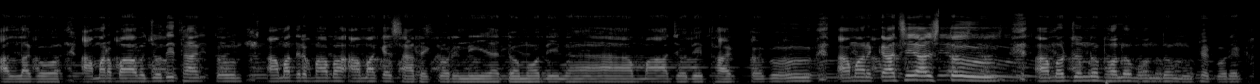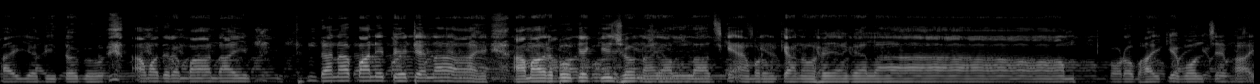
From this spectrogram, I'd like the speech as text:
আল্লাহ গো আমার বাবা যদি থাকতো আমাদের বাবা আমাকে সাথে করে নিয়ে যেত মদিনা মা যদি থাকতো গো আমার কাছে আসতো। আমার জন্য ভালো মন্দ মুখে করে খাইয়ে দিত গো। আমাদের মা নাই, দানা পানি পেটে নাই। আমার বুকে কিছু নাই, আল্লাহ আজকে এমন কেন হয়ে গেলাম? বড় ভাইকে বলছে, ভাই,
